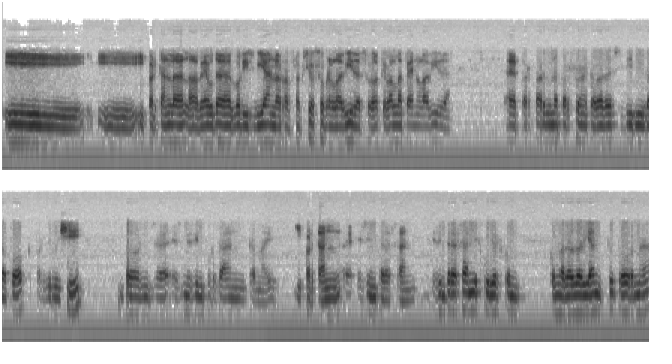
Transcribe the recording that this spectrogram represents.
i, i, i per tant la, la veu de Boris Vian, la reflexió sobre la vida, sobre el que val la pena la vida, eh, per part d'una persona que va decidir viure poc, per dir-ho així, doncs eh, és més important que mai. I per tant eh, és interessant. És interessant i és curiós com, com la veu de Vian torna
